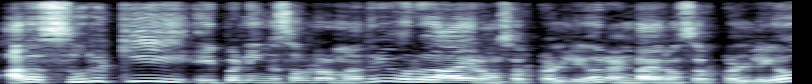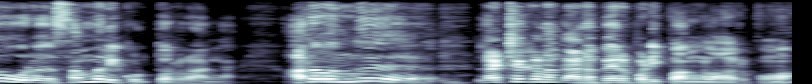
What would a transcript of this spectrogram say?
அதை சுருக்கி இப்போ நீங்கள் சொல்கிற மாதிரி ஒரு ஆயிரம் சொற்கள்லையோ ரெண்டாயிரம் சொற்கள்லையோ ஒரு சம்மரி கொடுத்துட்றாங்க. அதை வந்து லட்சக்கணக்கான பேர் படிப்பாங்களா இருக்கும்.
